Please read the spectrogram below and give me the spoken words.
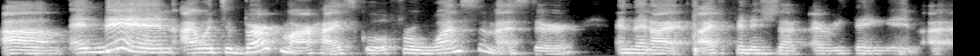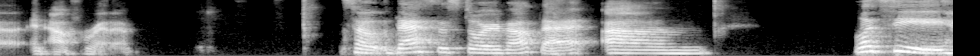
um, and then I went to Berkmar High School for one semester, and then I, I finished up everything in uh, in Alpharetta. So that's the story about that. Um, let's see.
